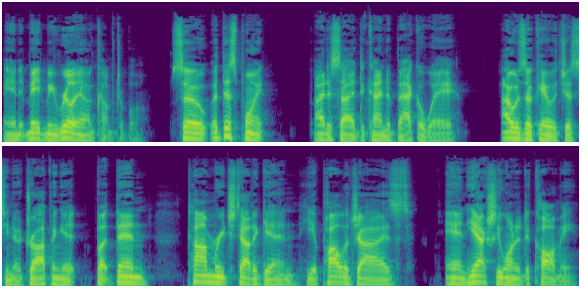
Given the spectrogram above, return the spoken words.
And it made me really uncomfortable. So at this point, I decided to kind of back away. I was okay with just, you know, dropping it. But then Tom reached out again. He apologized and he actually wanted to call me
